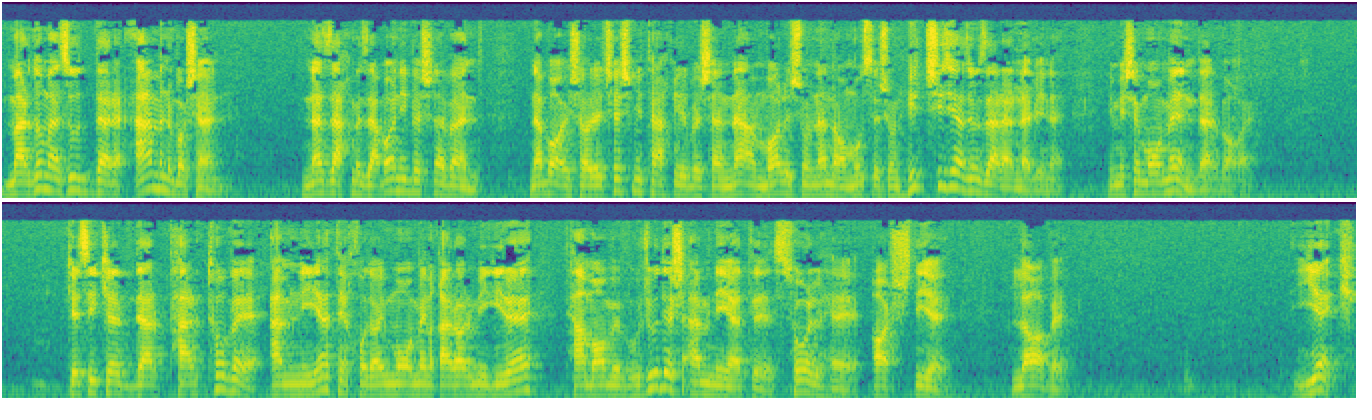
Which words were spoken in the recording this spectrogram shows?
مردم از او در امن باشن نه زخم زبانی بشنوند نه با اشاره چشمی تحقیر بشن نه اموالشون نه ناموسشون هیچ چیزی از اون ضرر نبینن این میشه مؤمن در واقع. کسی که در پرتو امنیت خدای مؤمن قرار می‌گیره تمام وجودش امنیت صلح آشتی لاوه یک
